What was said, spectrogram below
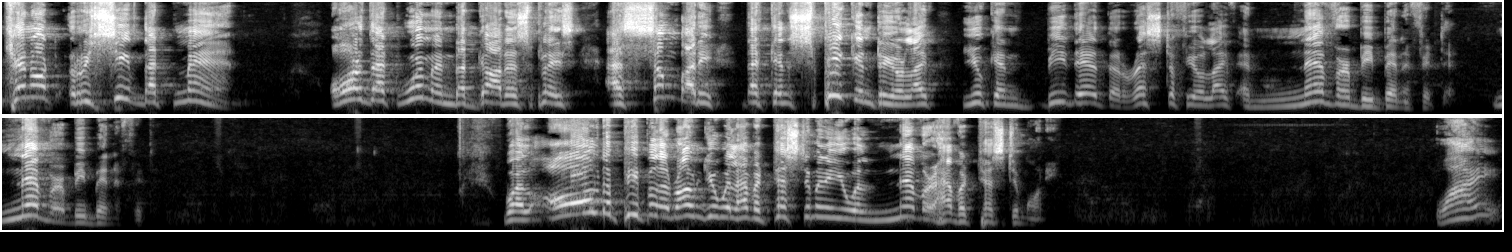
cannot receive that man or that woman that God has placed as somebody that can speak into your life, you can be there the rest of your life and never be benefited. Never be benefited. While all the people around you will have a testimony, you will never have a testimony. Why?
